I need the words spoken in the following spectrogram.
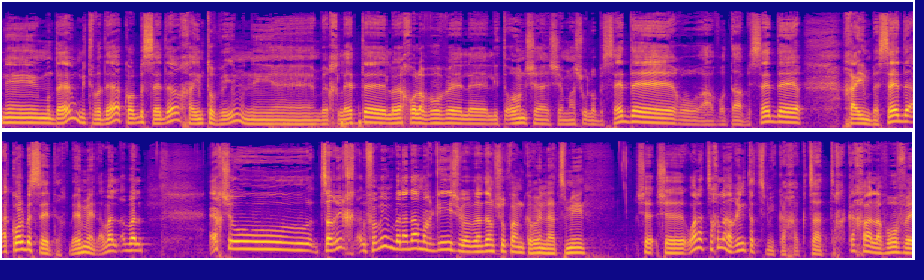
אני מודה, מתוודה, הכל בסדר, חיים טובים. אני uh, בהחלט uh, לא יכול לבוא ולטעון ש, שמשהו לא בסדר, או העבודה בסדר, חיים בסדר, הכל בסדר, באמת. אבל, אבל איכשהו צריך, לפעמים בן אדם מרגיש, ובן אדם שוב פעם מתכוון לעצמי, שוואלה, צריך להרים את עצמי ככה קצת, צריך ככה לבוא ו...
